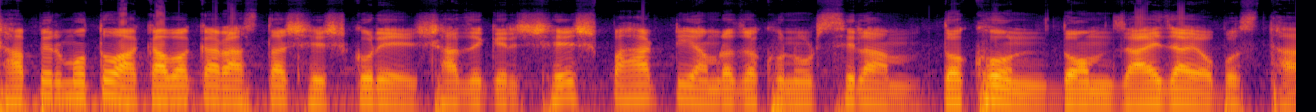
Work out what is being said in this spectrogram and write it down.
সাপের মতো আঁকাবাঁকা রাস্তা শেষ করে সাজেকের শেষ পাহাড়টি আমরা যখন উঠছিলাম, তখন দম যায় যায় অবস্থা।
